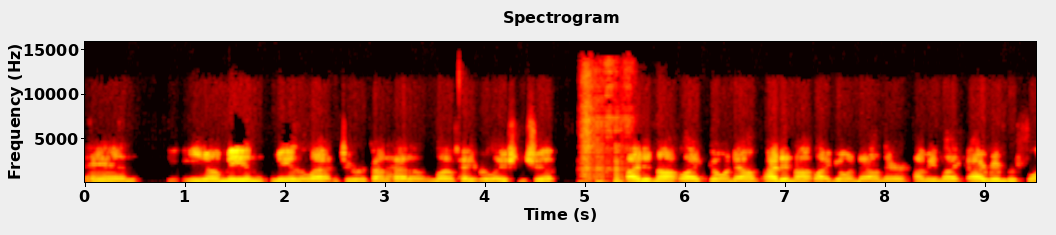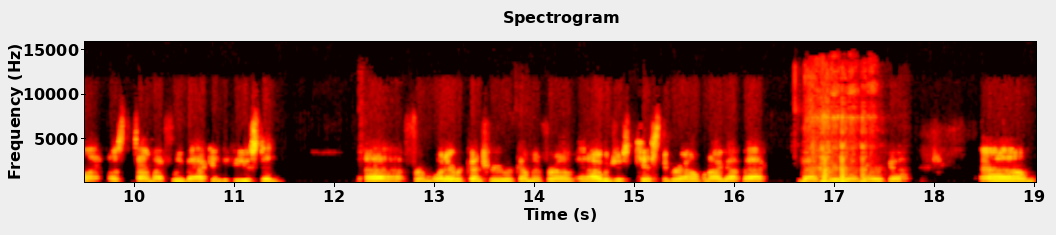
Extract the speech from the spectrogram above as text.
and you know me and me and the Latin tour kind of had a love hate relationship. I did not like going down. I did not like going down there. I mean, like I remember flying most of the time. I flew back into Houston uh, from whatever country we were coming from, and I would just kiss the ground when I got back back here to America. Um,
